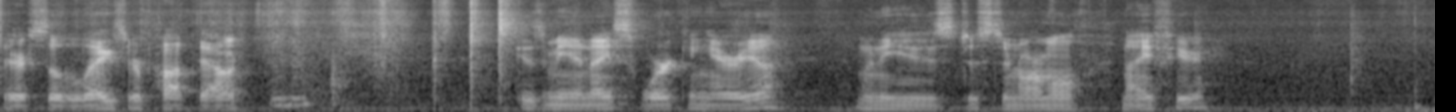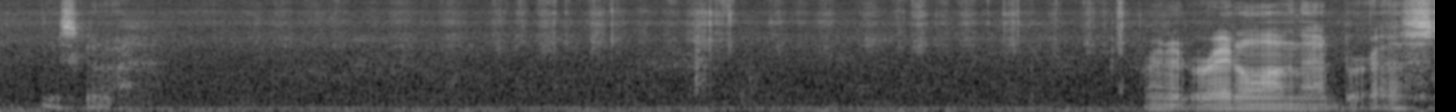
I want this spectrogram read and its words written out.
There, so the legs are popped out. Mm-hmm. Gives me a nice working area. I'm gonna use just a normal knife here. Just gonna. Run it right along that breast.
